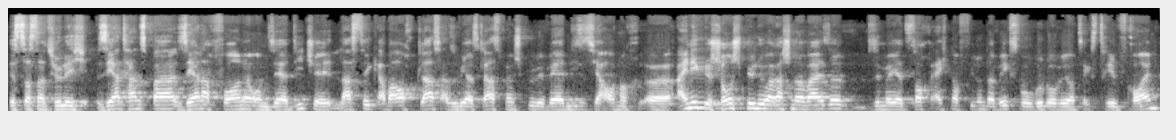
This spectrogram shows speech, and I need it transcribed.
ist das natürlich sehr tanzbar, sehr nach vorne und sehr DJ-lastig, aber auch Glas, also wir als Glasband spielen, wir werden dieses Jahr auch noch äh, einige Shows spielen, überraschenderweise sind wir jetzt doch echt noch viel unterwegs, worüber wir uns extrem freuen.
